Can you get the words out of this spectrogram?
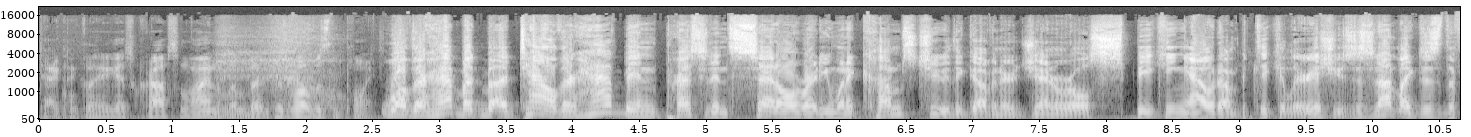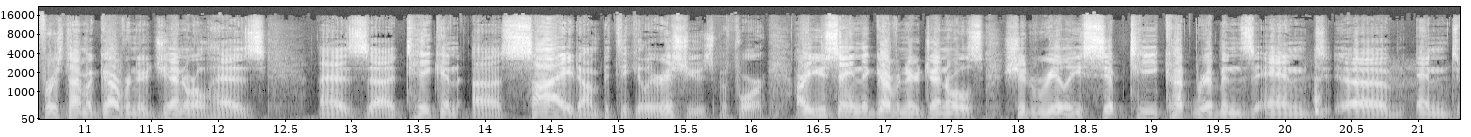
technically, I guess, cross the line a little bit. Because what was the point? Well, there have, but, but Tal, there have been precedents set already when it comes to the governor general speaking out on particular issues. It's not like this is the first time a governor general has has uh, taken a side on particular issues before. Are you saying that governor generals should really sip tea, cut ribbons, and uh, and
